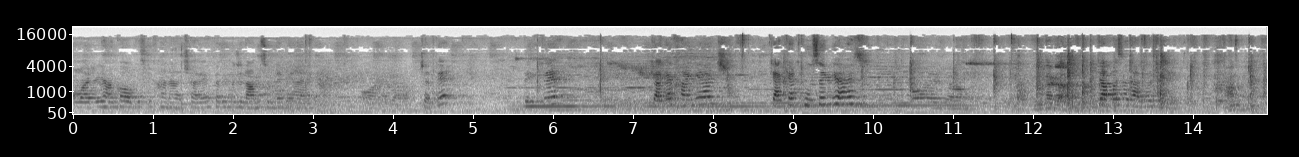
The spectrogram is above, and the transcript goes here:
और यहाँ का ऑब्वियसली खाना अच्छा है कभी मुझे नाम सुनने में आया है। और चलते हैं देखते हैं क्या क्या खाएँगे आज क्या क्या ठूसेंगे आज। और क्या पसंद आता है।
